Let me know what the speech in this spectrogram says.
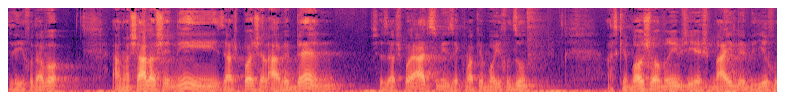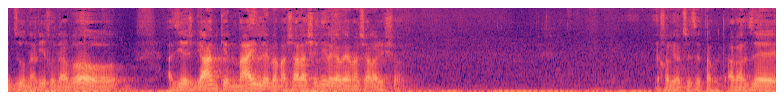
זה ייחוד אבו. המשל השני זה השפעה של אב ובן, שזה השפעה עצמי, זה כבר כמו ייחוד זון. אז כמו שאומרים שיש מיילה בייחוד זון על ייחוד אבו, אז יש גם כן מיילה במשל השני לגבי המשל הראשון. יכול להיות שזה טעות, אבל זה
